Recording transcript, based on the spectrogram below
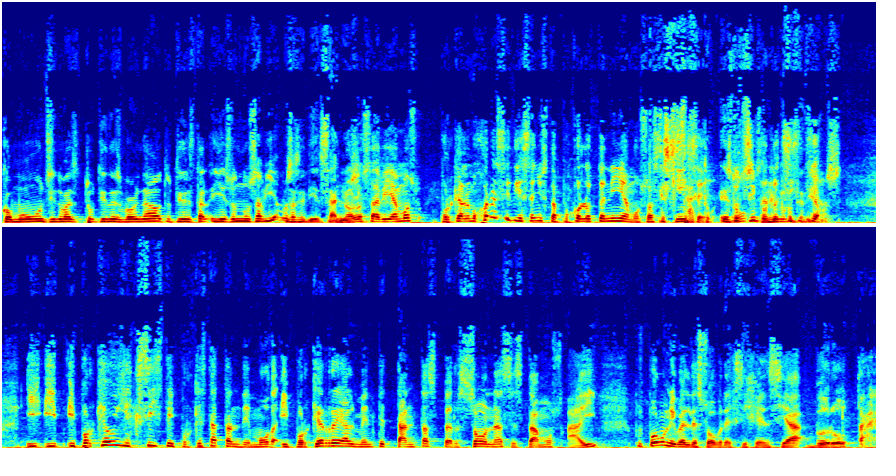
como un síntoma, tú tienes burnout, tú tienes tal. Y eso no sabíamos hace 10 años. No lo sabíamos, porque a lo mejor hace 10 años tampoco lo teníamos, o hace Exacto. 15. Esto sí, porque no, lo teníamos. ¿Y, y, y por qué hoy existe y por qué está tan de moda y por qué realmente tantas personas estamos ahí? Pues por un nivel de sobreexigencia brutal.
